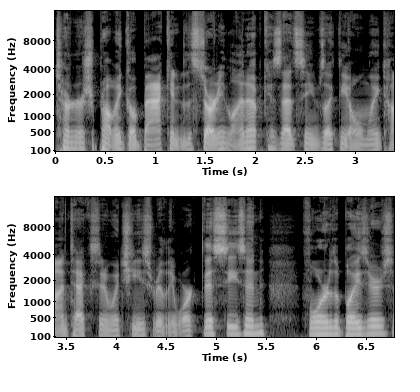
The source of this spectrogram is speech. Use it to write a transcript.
Turner should probably go back into the starting lineup because that seems like the only context in which he's really worked this season for the Blazers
